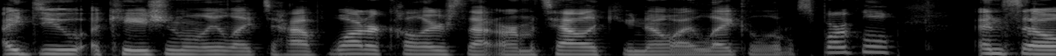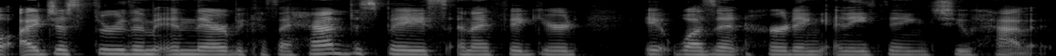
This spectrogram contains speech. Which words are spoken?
I do occasionally like to have watercolors that are metallic. You know, I like a little sparkle. And so I just threw them in there because I had the space and I figured it wasn't hurting anything to have it.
